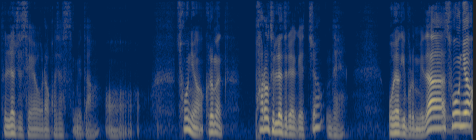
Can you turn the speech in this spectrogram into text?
들려주세요라고 하셨습니다. 어, 소녀 그러면 바로 들려드려야겠죠? 네. 오역이 부릅니다. 소녀.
